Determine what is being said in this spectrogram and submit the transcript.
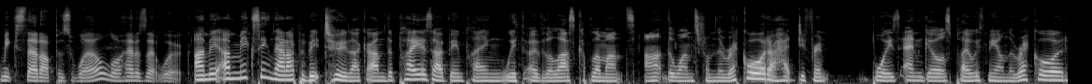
mix that up as well, or how does that work? I mean, I'm mixing that up a bit too. Like, um, the players I've been playing with over the last couple of months aren't the ones from the record. I had different boys and girls play with me on the record.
